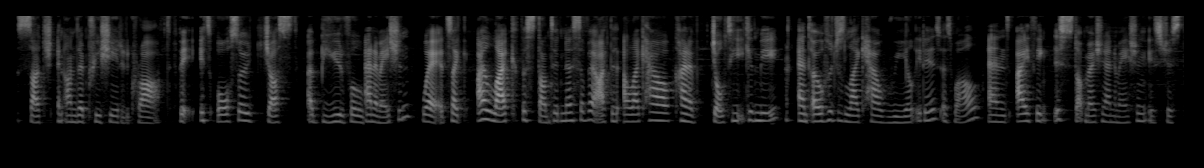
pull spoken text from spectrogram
such an underappreciated craft, but it's also just a beautiful animation where it's like I like the stuntedness of it. I like the, I like how kind of jolty it can be, and I also just like how real it is as well. And I think this stop motion animation is just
